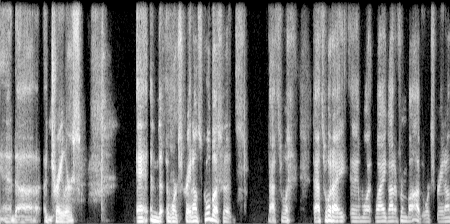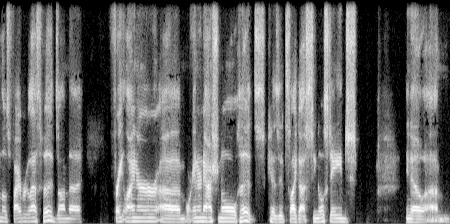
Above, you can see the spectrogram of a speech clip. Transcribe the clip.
and, uh, and trailers. And, and it works great on school bus hoods. That's what that's what I uh, what, why I got it from Bob. It works great on those fiberglass hoods on the Freightliner um, or international hoods because it's like a single stage, you know, um,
